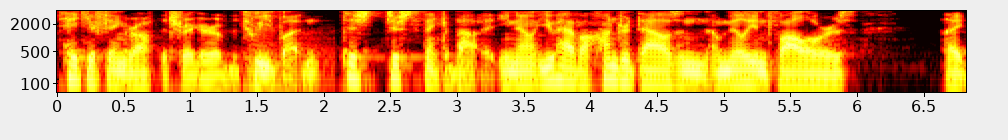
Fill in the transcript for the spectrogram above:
take your finger off the trigger of the tweet mm. button. Just just think about it. You know, you have a hundred thousand, a million followers. Like,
